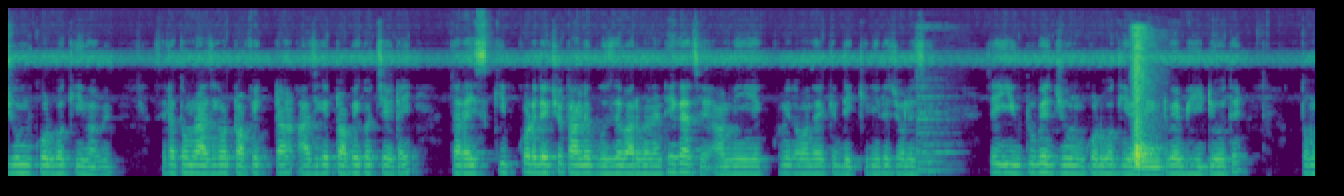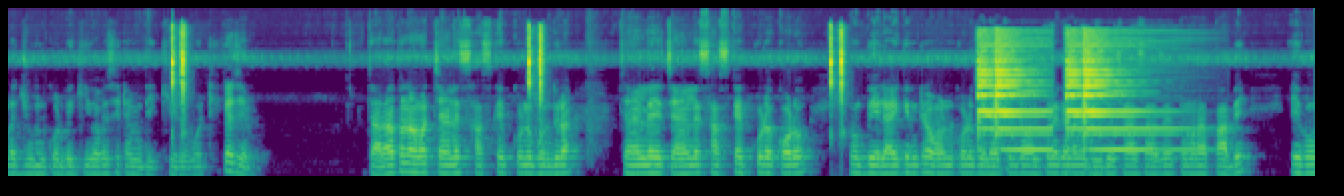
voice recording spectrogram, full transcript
জুম করব কীভাবে? সেটা তোমরা আজকে আমার টপিকটা আজকের টপিক হচ্ছে এটাই, যারা স্কিপ করে দেখছ তাহলে বুঝতে পারবে না, ঠিক আছে? আমি এক্ষুনি তোমাদেরকে দেখিয়ে দিতে চলেছি। যে ইউটিউবে জুম করব কীভাবে? ইউটিউবে ভিডিওতে তোমরা জুম করবে কীভাবে সেটা আমি দেখিয়ে দেবো, ঠিক আছে? যারা এখন আমার চ্যানেলে সাবস্ক্রাইব করো বন্ধুরা চ্যানেলে চ্যানেলে সাবস্ক্রাইব করে করো এবং বেল আইকনটা অন করো। বেল আইকনটা অন করে গেলে ভিডিও ছাড়া সাথে তোমরা পাবে এবং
